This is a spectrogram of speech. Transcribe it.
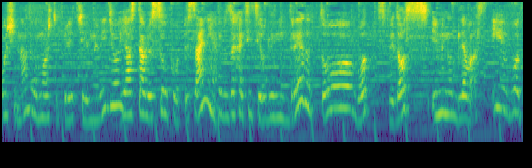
очень надо, вы можете перейти на видео. Я оставлю ссылку в описании. Если вы захотите удлинить дреды, то вот видос именно для вас. И вот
